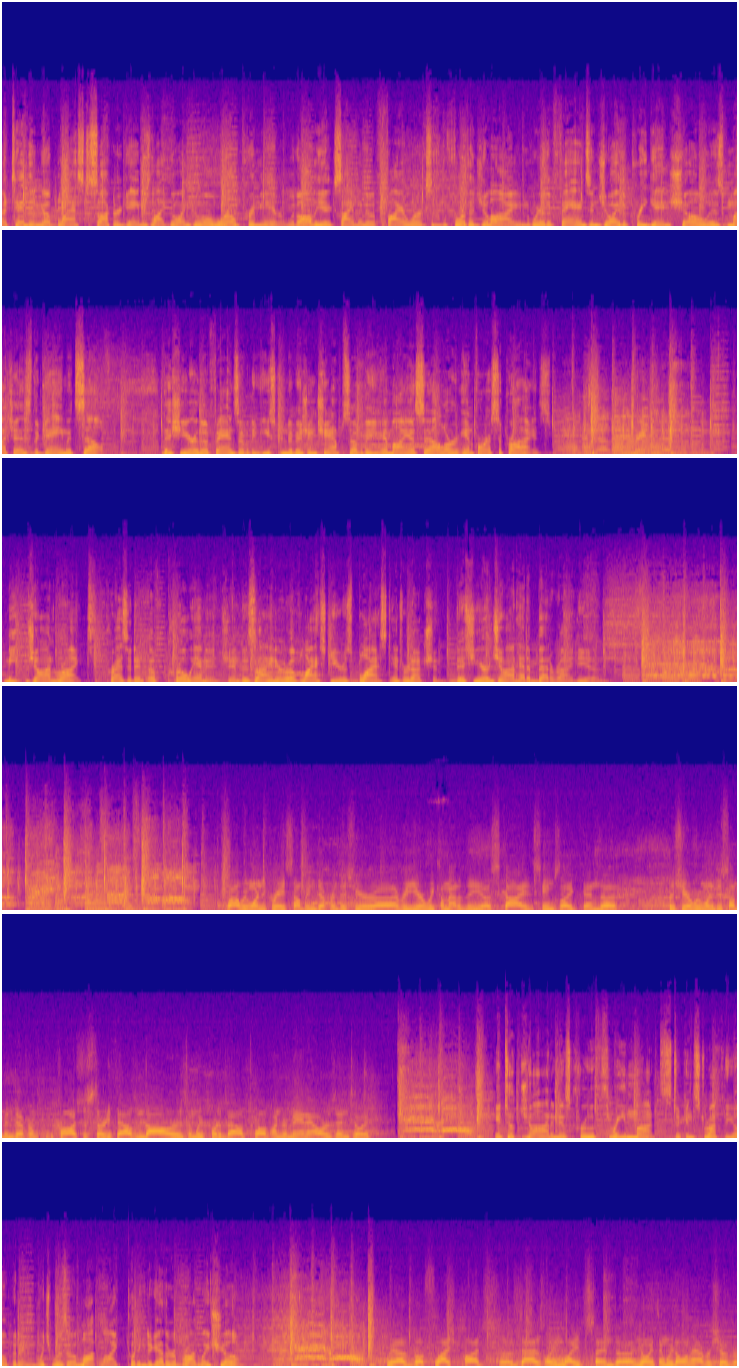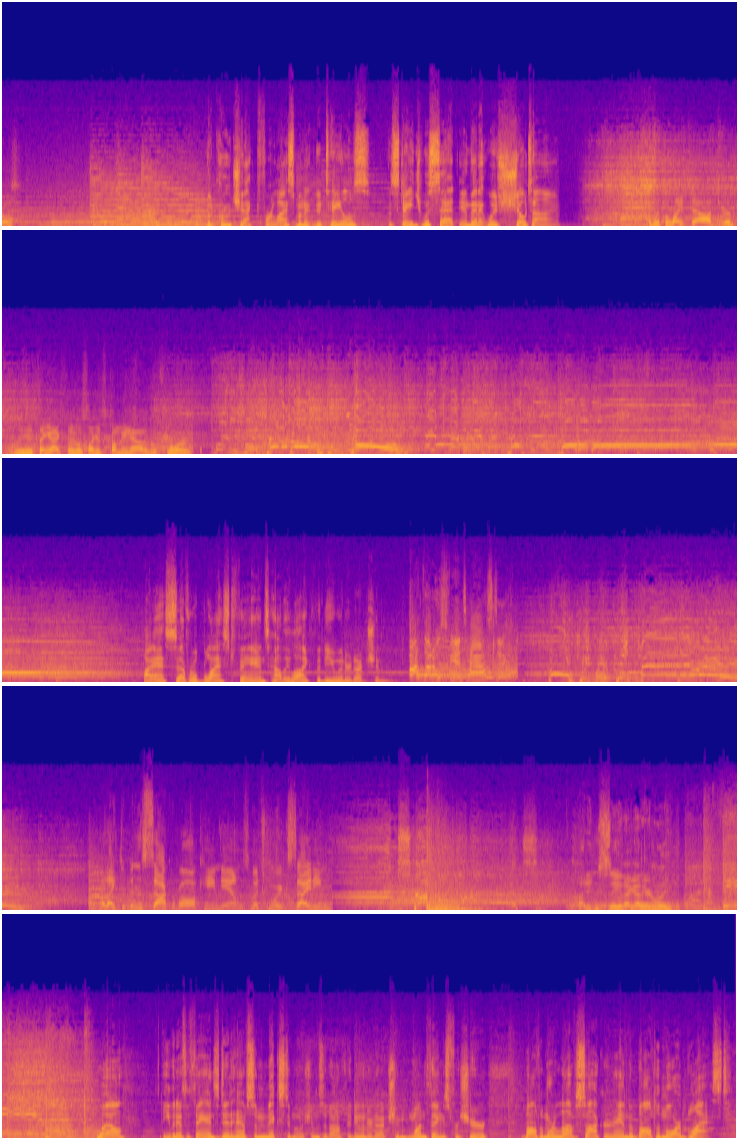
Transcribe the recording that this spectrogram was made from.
Attending a Blast soccer game is like going to a world premiere with all the excitement of fireworks on the 4th of July and where the fans enjoy the pregame show as much as the game itself. This year, the fans of the Eastern Division champs of the MISL are in for a surprise. Meet John Wright, president of Pro Image and designer of last year's Blast introduction. This year, John had a better idea. Well, we wanted to create something different this year. Uh, every year we come out of the uh, sky, it seems like, and uh, this year we want to do something different. The cost is $30,000, and we put about 1,200 man-hours into it. It took John and his crew three months to construct the opening, which was a lot like putting together a Broadway show. We have uh, flash pots, uh, dazzling lights, and uh, the only thing we don't have are showgirls. The crew checked for last-minute details, the stage was set, and then it was showtime. With the lights out, the, the thing actually looks like it's coming out of the floor. Ladies and gentlemen, your Eastern Division champion, Baltimore I asked several Blast fans how they liked the new introduction. I thought it was fantastic. Goalkeeper, keep firing! I liked it when the soccer ball came down. It was much more exciting. I didn't see it. I got here late. Well, even if the fans did have some mixed emotions about the new introduction, one thing's for sure Baltimore loves soccer and the Baltimore Blast.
